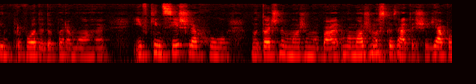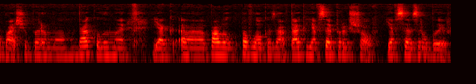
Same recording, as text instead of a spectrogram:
він приводить до перемоги. І в кінці шляху ми точно можемо ми можемо сказати, що я побачу перемогу. Да? Коли ми, як е, Павло Павло казав, так я все пройшов, я все зробив.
